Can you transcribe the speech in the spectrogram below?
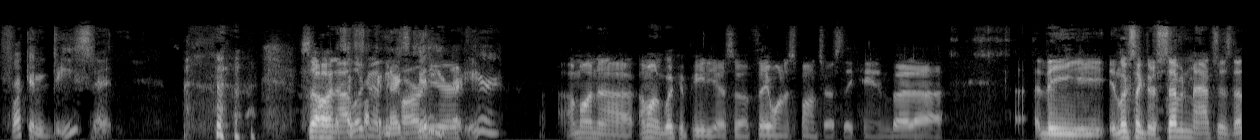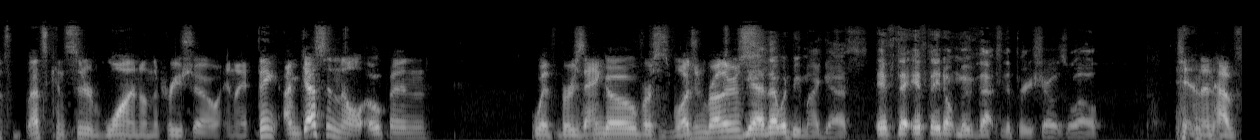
Fucking decent. So now That's a looking at the nice card here, right here. I'm on uh I'm on Wikipedia, so if they want to sponsor us, they can. But uh, the it looks like there's seven matches. That's that's considered one on the pre-show, and I think I'm guessing they'll open with Breezango versus Bludgeon Brothers. Yeah, that would be my guess. If they if they don't move that to the pre-show as well. and then have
